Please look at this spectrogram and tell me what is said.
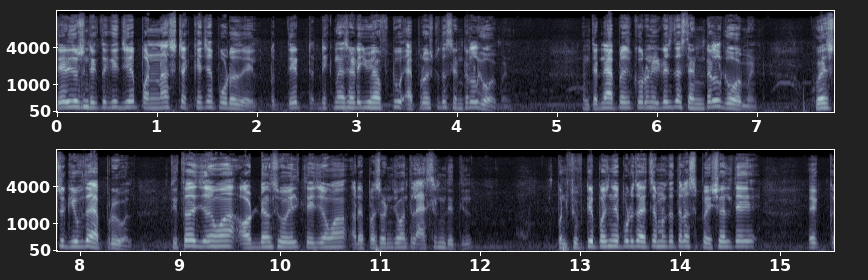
ते रिझर्वेशन टिकतं की जे पन्नास टक्क्याच्या पुढं जाईल. पण ते टिकण्यासाठी you have to approach to the central government आणि त्यांनी अप्रोच करून it is the central government who has to give the approval तिथं जेव्हा ऑर्डन्स होईल ते जेव्हा रिप्रेझेंट जेव्हा त्याला ॲसेंट देतील. पण फिफ्टी पर्सेंट पुढे जायचं म्हणतं त्याला स्पेशल ते एक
